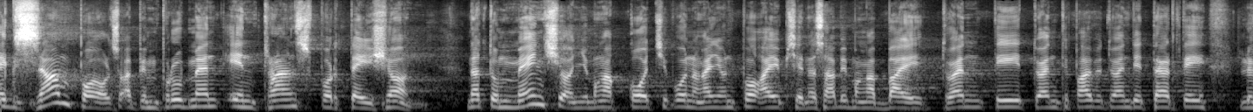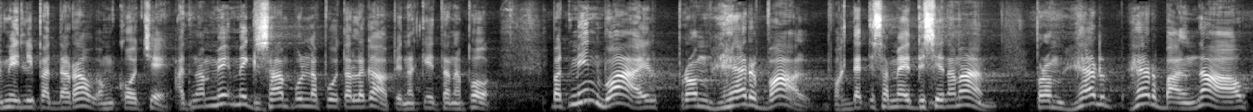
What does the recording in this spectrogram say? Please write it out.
examples of improvement in transportation. Na to mention, yung mga kotse po na ngayon po ay sinasabi mga by 2025, 2030, lumilipad na raw ang kotse. At may, may example na po talaga, pinakita na po. But meanwhile, from herbal, pagdating sa medicine naman, from her- herbal now,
